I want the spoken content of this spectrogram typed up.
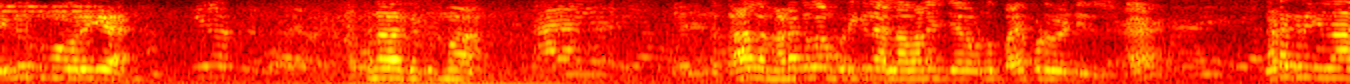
எங்க இருக்குமா வரீங்க எத்தனை நாள் கட்டுமா? சரி இந்த காலில் நடக்கலாம் பிடிக்கல எல்லா வேலையும் செய்யலாம் ஒன்றும் பயப்பட வேண்டியதில்லை? நடக்கிறீங்களா?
